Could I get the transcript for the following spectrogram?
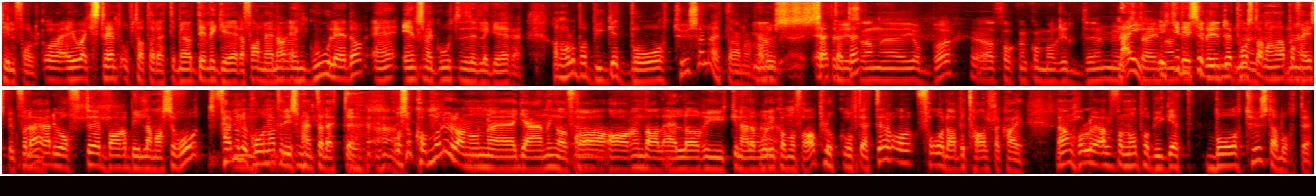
til folk, og er jo ekstremt opptatt av dette med å delegere. For han mener en god leder er en som er god til å delegere. Han holder på å bygge et båthus eller et eller annet. Har du sett dette? Etterlyser han eh, jobber? At folk kan komme og rydde Nei, ikke disse ryddepostene han har på Facebook. For der er det jo ofte bare bilde av masse rot. 500 kroner til de som henter dette. Og så kommer det jo da noen eh, gærninger fra Arendal eller Ryken eller hvor de kommer fra og plukker opp dette og får da betalt av Kai. Men han holder i alle fall nå på å bygge et båthus der borte.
